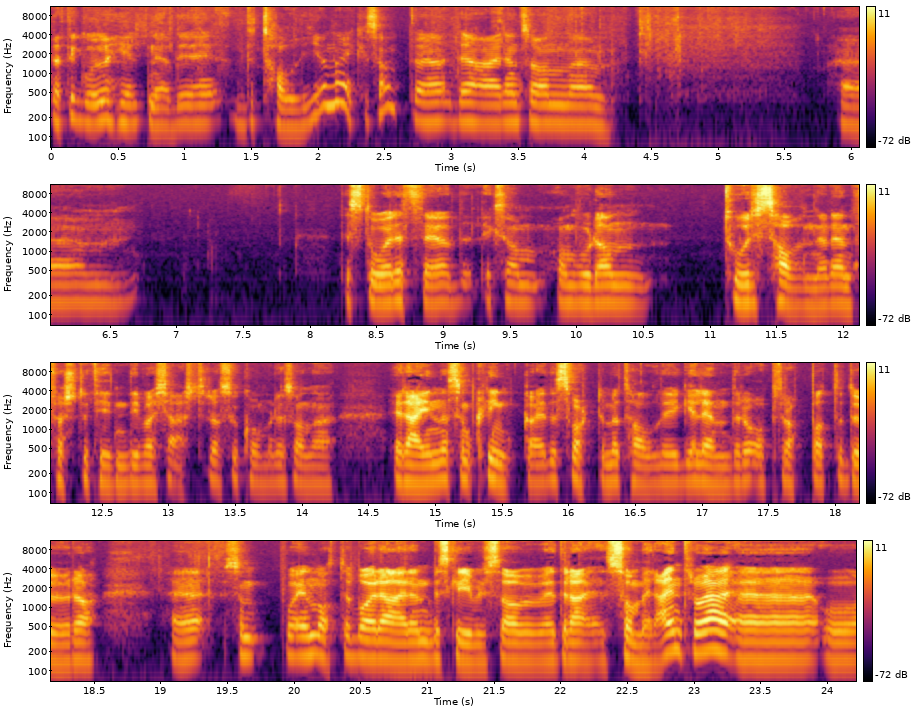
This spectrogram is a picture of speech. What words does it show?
Dette går jo helt ned i detaljene, ikke sant? Det, det er en sånn um, Det står et sted liksom om hvordan Thor savner den første tiden de var kjærester, og så kommer det sånne regnet som klinka i det svarte metallet i gelenderet opp trappa til døra. Eh, som på en måte bare er en beskrivelse av et sommerregn, tror jeg. Eh, og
